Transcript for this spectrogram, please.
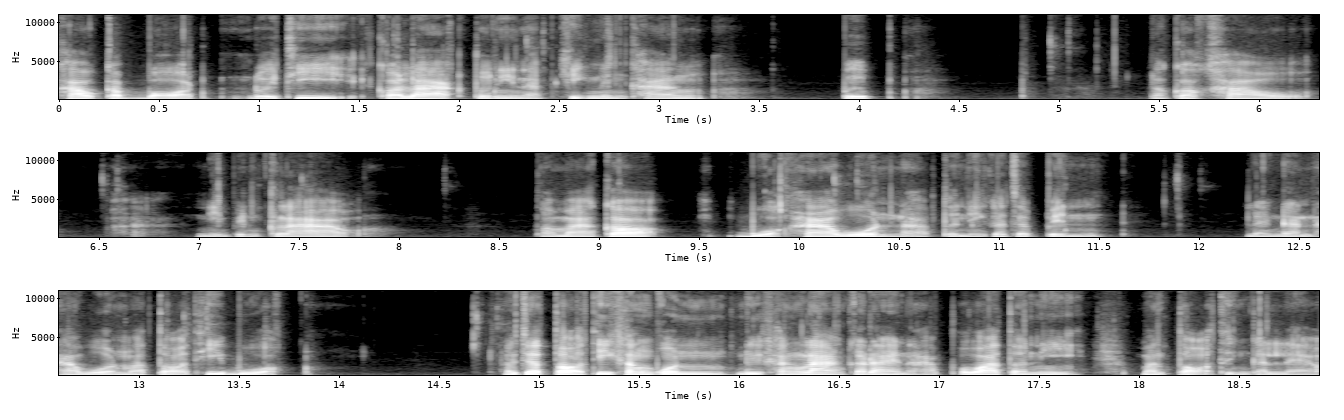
เข้ากับบอร์ด โดยที่ก็ลากตัวนี้นะครับ คลิกหนึ่งครั้งปุ๊บ แล้วก็เข้า นี่เป็นกราว ต่อมาก็บวก 5 โวลต์นะครับ ตัวนี้ก็จะเป็นแรงดัน 5 โวลต์มาต่อที่บวก เราจะต่อที่ข้างบนหรือข้างล่างก็ได้นะครับ เพราะว่าตอนนี้มันต่อถึงกันแล้ว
